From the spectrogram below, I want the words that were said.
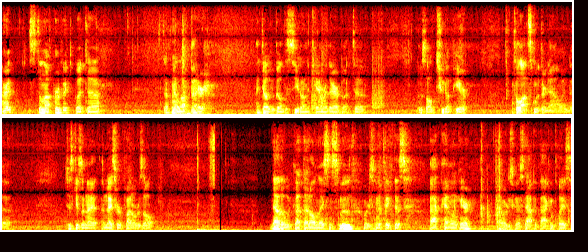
Alright, still not perfect, but uh, it's definitely a lot better. I doubt you'll be able to see it on the camera there, but uh, it was all chewed up here. It's a lot smoother now and uh, just gives a, ni a nicer final result. Now that we've got that all nice and smooth, we're just going to take this back paneling here and we're just going to snap it back in place.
